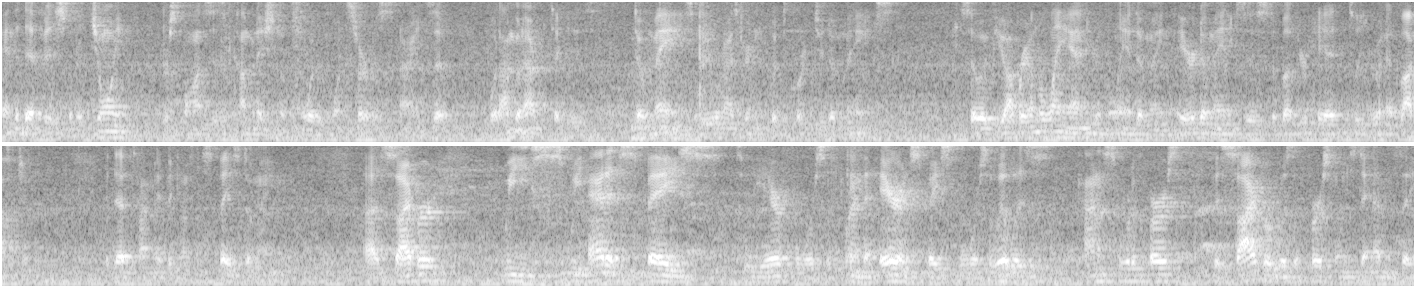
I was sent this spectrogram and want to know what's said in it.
and the definition of a joint response is a combination of more than one service, all right? So what I'm going to architect is domains, we organize, train, and equip according to domains. So if you operate on the land, you're in the land domain, air domain exists above your head until you run out of oxygen. At that time, it becomes the space domain. Uh, cyber, we, we added space to the Air Force and the Air and Space Force, so it was kind of sort of first, but cyber was the first one to stand up and say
